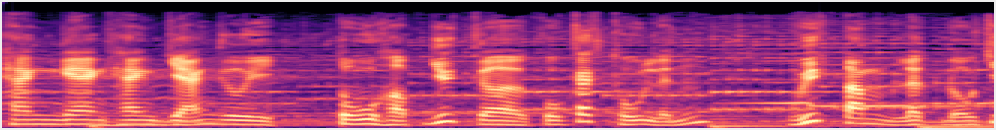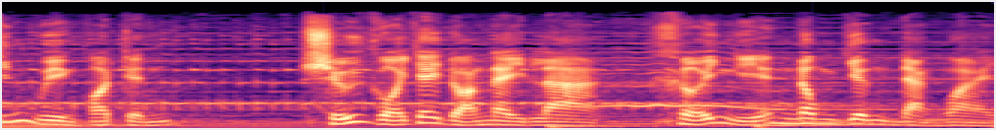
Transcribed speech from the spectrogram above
Hàng ngàn hàng vạn người tụ họp dưới cờ của các thủ lĩnh, Quyết tâm lật đổ chính quyền họ trịnh. Sử gọi giai đoạn này là khởi nghĩa nông dân đàng ngoài.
